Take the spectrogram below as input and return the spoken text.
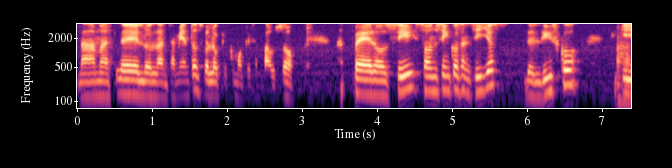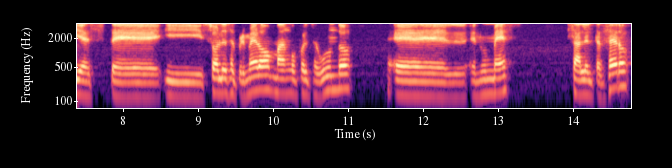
Nada más le- los lanzamientos fue lo que como que se pausó. Pero sí, son cinco sencillos del disco Ajá. y este y Sol es el primero, Mango fue el segundo. El- en un mes sale el tercero.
